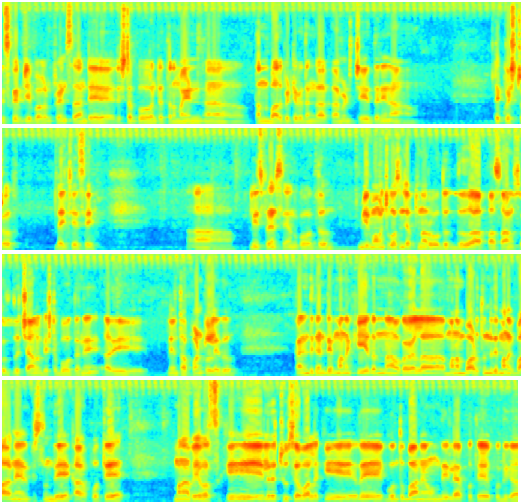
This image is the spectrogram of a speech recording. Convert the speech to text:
డిస్క్రైబ్ చేయబోకండి ఫ్రెండ్స్. అంటే డిస్టర్బ్ అంటే తన మైండ్ తను బాధ పెట్టే విధంగా కామెంట్స్ చేయొద్దని నా రిక్వెస్ట్. దయచేసి. ప్లీజ్ ఫ్రెండ్స్ ఏమనుకోవద్దు. మీరు మా మంచి కోసం చెప్తున్నారు వద్దు ఆ సాంగ్స్ వద్దు ఛానల్ డిస్టర్బ్ అవుద్దని అది నేను తప్పు అంటలేదు. కానీ ఎందుకంటే మనకి ఏదన్నా ఒకవేళ మనం పాడుతున్నది మనకు బాగానే అనిపిస్తుంది. కాకపోతే మన వ్యూవర్స్కి లేదా చూసే వాళ్ళకి రే గొంతు బాగానే ఉంది లేకపోతే కొద్దిగా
